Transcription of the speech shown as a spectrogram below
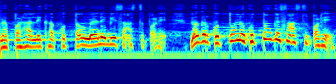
मैं पढ़ा लिखा कुत्ता हूँ मैंने भी शास्त्र पढ़े, मगर कुत्तों ने कुत्तों के शास्त्र पढ़े।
